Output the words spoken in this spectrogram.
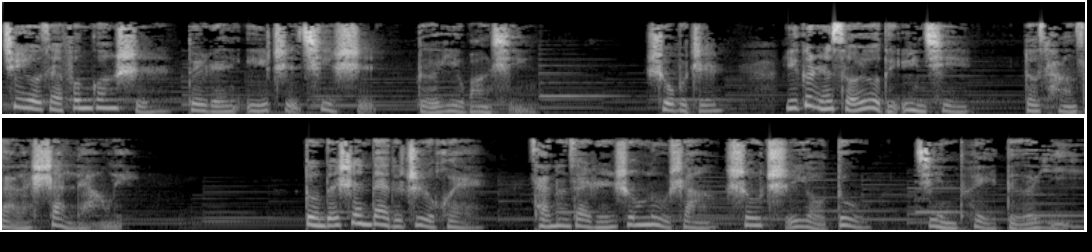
却又在风光时对人颐指气使、得意忘形。殊不知，一个人所有的运气都藏在了善良里。懂得善待的智慧，才能在人生路上收持有度，进退得宜。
